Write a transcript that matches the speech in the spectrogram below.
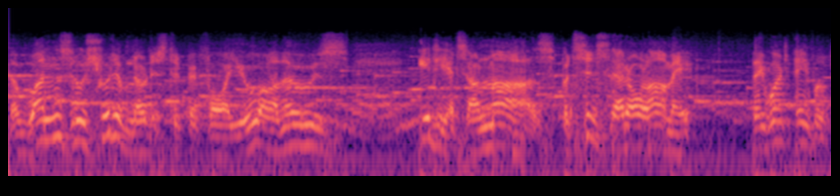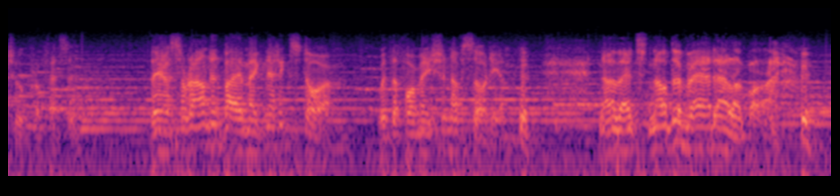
The ones who should have noticed it before you are those idiots on Mars. But since they're all army, They weren't able to, Professor. They are surrounded by a magnetic storm with the formation of sodium. now that's not a bad alibi.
